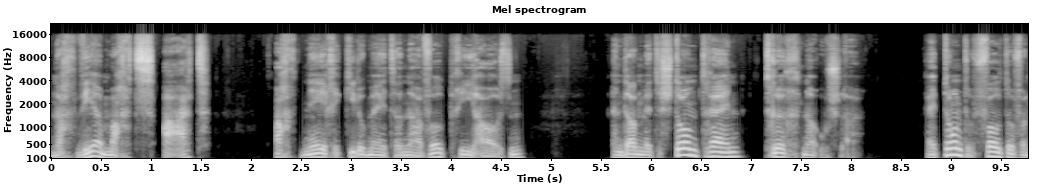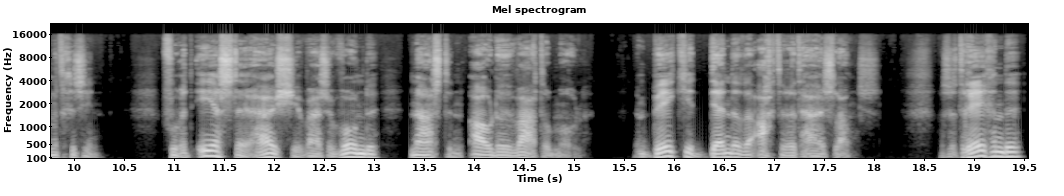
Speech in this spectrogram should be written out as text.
nach Weermachtsaard, acht, negen kilometer naar Volprihausen, en dan met de stoomtrein terug naar Oesla. Hij toont een foto van het gezin voor het eerste huisje waar ze woonde naast een oude watermolen. Een beekje denderde achter het huis langs. Als het regende,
